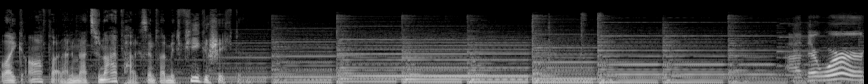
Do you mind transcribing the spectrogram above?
Lake Arthur. In einem Nationalpark sind wir mit viel Geschichte. Uh, there were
